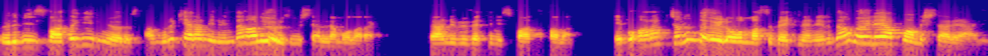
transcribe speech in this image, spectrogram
Öyle bir ispata girmiyoruz. Ama bunu kelam ilminden alıyoruz müsellem olarak. Yani nübüvvetin ispatı falan. E bu Arapçanın da öyle olması beklenirdi ama öyle yapmamışlar yani.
